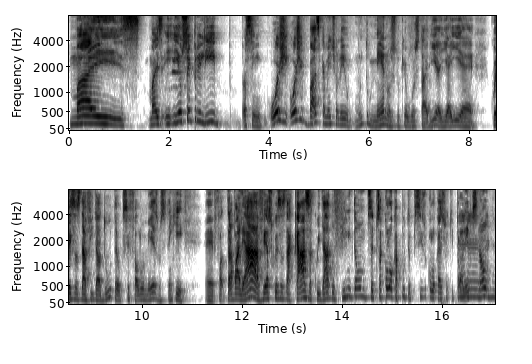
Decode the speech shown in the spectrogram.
Mas. Mas. E, e, eu sempre li. Assim, hoje, hoje basicamente eu leio muito menos do que eu gostaria. E aí é coisas da vida adulta, é o que você falou mesmo. Você tem que é, trabalhar, ver as coisas da casa, cuidar do filho, então você precisa colocar, puta, eu preciso colocar isso aqui para uhum, ler, porque senão uhum.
